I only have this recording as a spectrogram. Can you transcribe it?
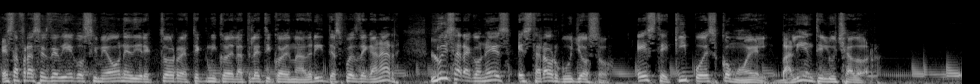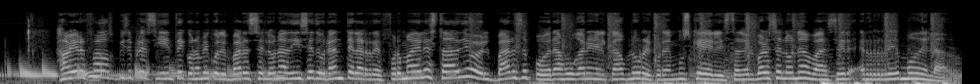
Esta frase es de Diego Simeone, director técnico del Atlético de Madrid, después de ganar. Luis Aragonés estará orgulloso. Este equipo es como él, valiente y luchador. Javier Faust, vicepresidente económico del Barcelona, dice durante la reforma del estadio el Barça podrá jugar en el Camp Nou. Recordemos que el estadio del Barcelona va a ser remodelado.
